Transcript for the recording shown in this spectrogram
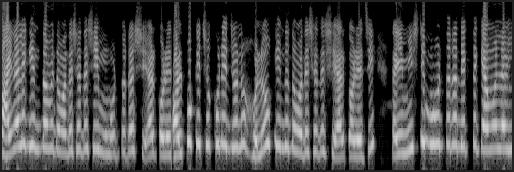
ফাইনালি কিন্তু আমি তোমাদের সাথে সেই মুহূর্তটা শেয়ার করে অল্প কিছুক্ষণের জন্য হলেও কিন্তু তোমাদের সাথে শেয়ার করেছি। তাই এই মিষ্টি মুহূর্তটা দেখতে কেমন লাগল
